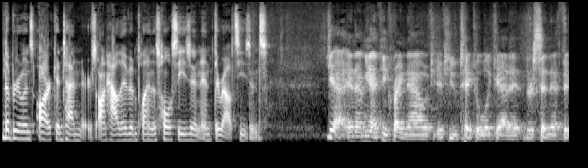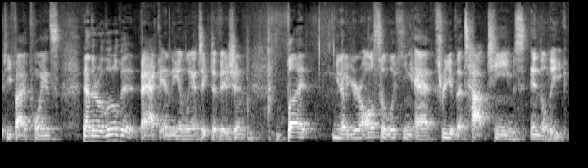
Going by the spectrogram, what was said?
The Bruins are contenders on how they've been playing this whole season and throughout seasons. Yeah, and I mean, I think right now, if, if you take a look at it, they're sitting at 55 points. Now, they're a little bit back in the Atlantic Division, but, you know, you're also looking at three of the top teams in the league.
